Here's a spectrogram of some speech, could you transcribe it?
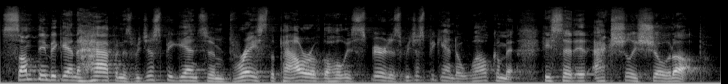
something began to happen as we just began to embrace the power of the Holy Spirit, as we just began to welcome it. He said it actually showed up.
